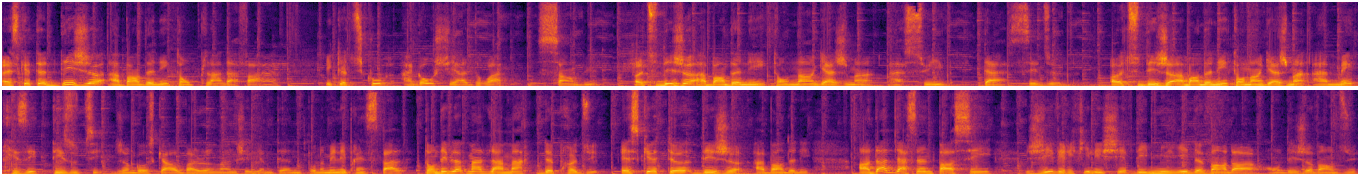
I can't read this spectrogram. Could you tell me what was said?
Est-ce que tu as déjà abandonné ton plan d'affaires et que tu cours à gauche et à droite sans but? As-tu déjà abandonné ton engagement à suivre ta cédule? As-tu déjà abandonné ton engagement à maîtriser tes outils? Jungle Scout, Viral Launch et Yum10 pour nommer les principales. Ton développement de la marque de produit, est-ce que tu as déjà abandonné? En date de la semaine passée, j'ai vérifié les chiffres. Des milliers de vendeurs ont déjà vendu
